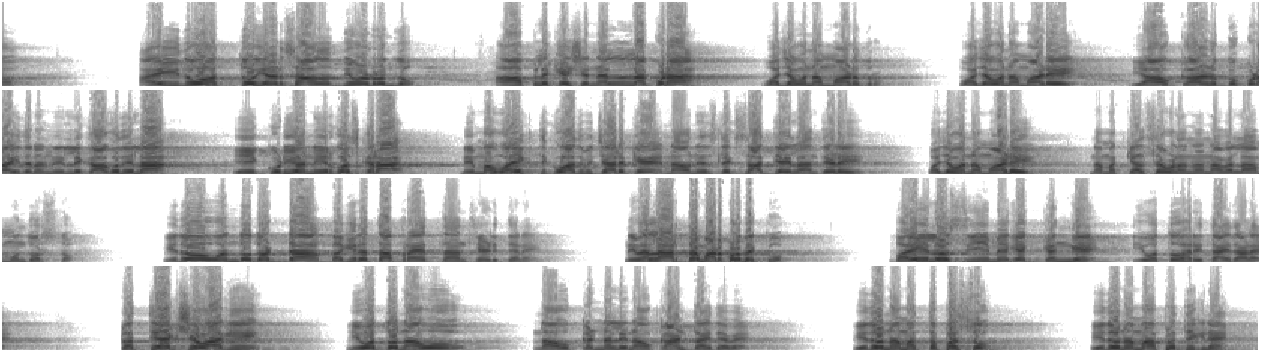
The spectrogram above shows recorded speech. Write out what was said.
ಐದು, ಹತ್ತು, ಎರಡು ಸಾವಿರದ ಹದಿನೇಳರಂದು ಆ ಅಪ್ಲಿಕೇಶನ್ ಎಲ್ಲ ಕೂಡ ವಜವನ ಮಾಡಿದ್ರು. ವಜವನ ಮಾಡಿ ಯಾವ ಕಾರಣಕ್ಕೂ ಕೂಡ ಇದನ್ನು ನಿಲ್ಲಕ್ಕೆ ಆಗುದಿಲ್ಲ ಈ ಕುಡಿಯೋ ನೀರಿಗೋಸ್ಕರ ನಿಮ್ಮ ವೈಯಕ್ತಿಕವಾದ ವಿಚಾರಕ್ಕೆ ನಾವು ನಿಲ್ಲಿಸ್ಲಿಕ್ಕೆ ಸಾಧ್ಯ ಇಲ್ಲ ಅಂತೇಳಿ ವಜವನ್ನ ಮಾಡಿ ನಮ್ಮ ಕೆಲಸಗಳನ್ನು ನಾವೆಲ್ಲ ಮುಂದುವರಿಸ್ತು ಇದು ಒಂದು ದೊಡ್ಡ ಭಗೀರಥ ಪ್ರಯತ್ನ ಅಂತ ಹೇಳಿದ್ದೇನೆ. ನೀವೆಲ್ಲ ಅರ್ಥ ಮಾಡ್ಕೊಳ್ಬೇಕು. ಬಯಲು ಸೀಮೆಗೆ ಗಂಗೆ ಇವತ್ತು ಹರಿತಾ ಇದ್ದಾಳೆ. ಪ್ರತ್ಯಕ್ಷವಾಗಿ ಇವತ್ತು ನಾವು ನಾವು ಕಣ್ಣಲ್ಲಿ ನಾವು ಕಾಣ್ತಾ ಇದ್ದೇವೆ. ಇದು ನಮ್ಮ ತಪಸ್ಸು. ಇದು ನಮ್ಮ ಪ್ರತಿಜ್ಞೆ.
